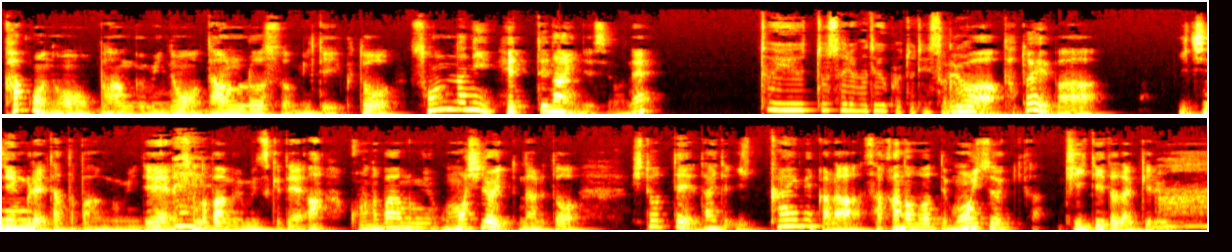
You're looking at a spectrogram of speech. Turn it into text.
過去の番組のダウンロード数を見ていくと、そんなに減ってないんですよね。というと、それはどういうことですか？それ、は、例えば、1年ぐらい経った番組でええ、その番組見つけて、あ、この番組面白いとなると、人って大体1回目から遡ってもう一度聞いていただける。あ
